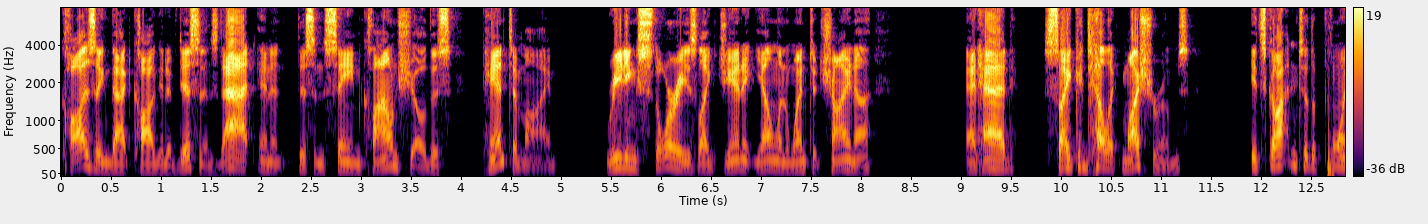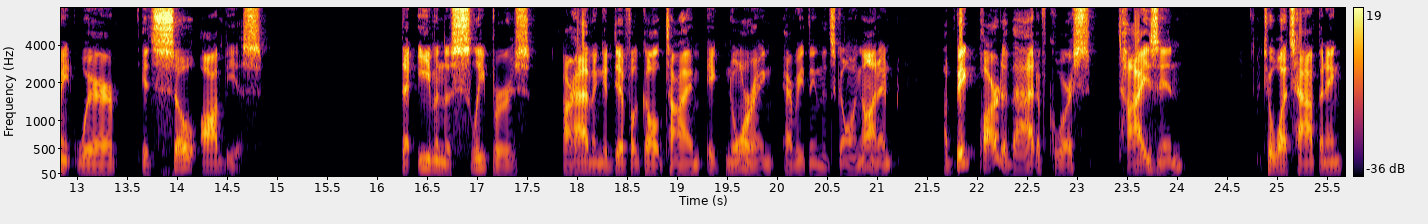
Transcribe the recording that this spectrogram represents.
causing that cognitive dissonance. That and this insane clown show, this pantomime, reading stories like Janet Yellen went to China and had psychedelic mushrooms. It's gotten to the point where it's so obvious that even the sleepers are having a difficult time ignoring everything that's going on. And a big part of that, of course, ties in to what's happening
